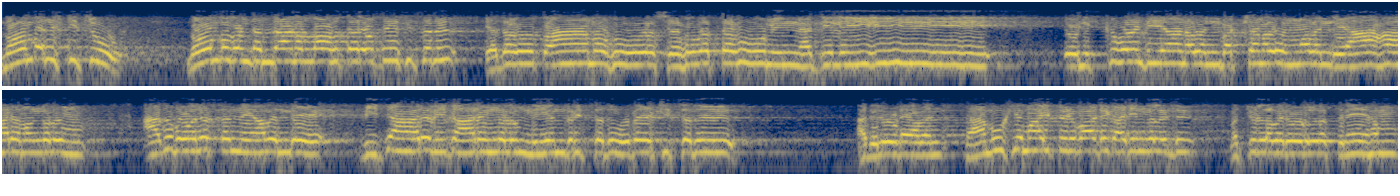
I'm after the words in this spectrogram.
നോമ്പനുഷ്ഠിച്ചു. നോമ്പ് കൊണ്ട് എന്താണ് അള്ളാഹു തല ഉദ്ദേശിച്ചത്? എനിക്ക് വേണ്ടിയാണ് അവൻ ഭക്ഷണവും അവന്റെ ആഹാരമങ്ങളും അതുപോലെ തന്നെ അവന്റെ വിചാര വികാരങ്ങളും നിയന്ത്രിച്ചത് ഉപേക്ഷിച്ചത്. അതിലൂടെ അവൻ സാമൂഹ്യമായിട്ട് ഒരുപാട് കാര്യങ്ങളുണ്ട്. മറ്റുള്ളവരോടുള്ള സ്നേഹം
